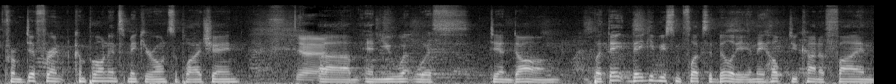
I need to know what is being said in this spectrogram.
from different components, make your own supply chain? Yeah. Um, and you went with Dandong, but they they give you some flexibility and they helped you kind of find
